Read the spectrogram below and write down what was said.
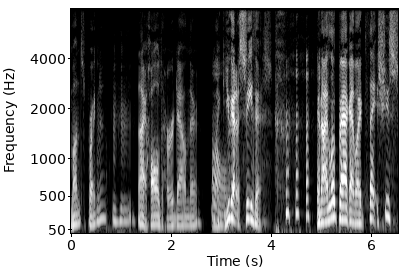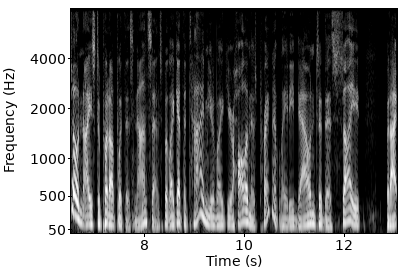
months pregnant. Mm-hmm. I hauled her down there. I'm like, you got to see this. and I look back, I'm like, th- she's so nice to put up with this nonsense. But like at the time, you're like, you're hauling this pregnant lady down to this site. But I,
